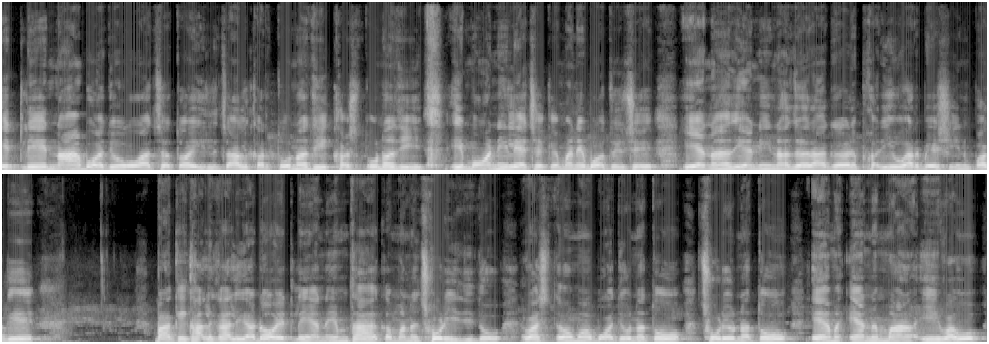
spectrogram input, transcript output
એટલે ના બોધ્યો હોવા છતાં હિલચાલ કરતો નથી, ખસતો નથી. એ માની લે છે કે મને બોધે છે. એના જ એની નજર આગળ ફરી વાર બેસીને પગે બાકી ખાલી ખાલી અડો એટલે એને એમ થાય કે મને છોડી દીધો. વાસ્તવમાં બોધ્યો નહોતો છોડ્યો નહોતો એમ એને મા, એવું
